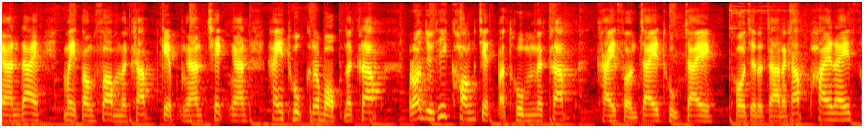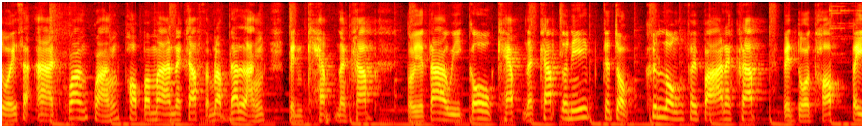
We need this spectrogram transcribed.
งานได้ไม่ต้องซ่อมนะครับ เก็บงานเช็คงานให้ทุกระบบนะครับ รถอยู่ที่คลองเจ็ดปทุมนะครับ ใครสนใจถูกใจโทรเจรจานะครับ ภายในสวยสะอาดกว้างขวางพอประมาณนะครับสำหรับด้านหลังเป็นแคปนะครับ Toyota Vigo Cap นะครับ ตัวนี้กระจกขึ้นลงไฟฟ้านะครับ เป็นตัวท็อปปี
